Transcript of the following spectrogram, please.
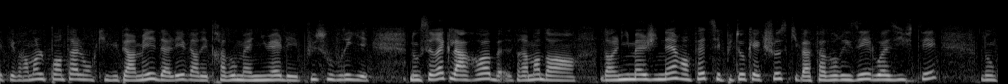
c'était vraiment le pantalon qui lui permet d'aller vers des travaux manuels et plus ouvriers. Donc c'est vrai que la robe, vraiment dans, dans l'imaginaire, en fait, c'est plutôt quelque chose qui va favoriser l'oisiveté. Donc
